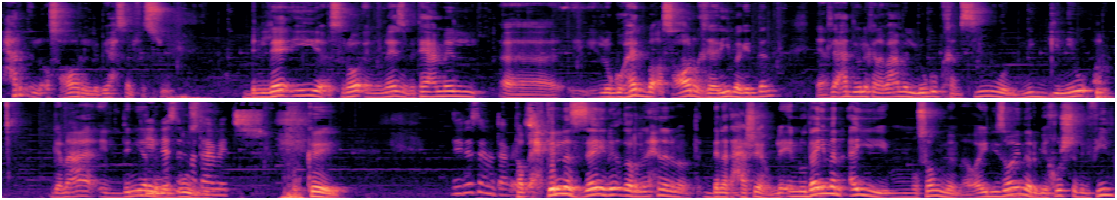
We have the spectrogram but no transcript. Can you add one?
حرق الأسعار اللي بيحصل في السوق. بنلاقي يا اسراء إنه ناس بتعمل آه لوجوهات بأسعار غريبة جدا. يعني تلاقي حد يقول لك أنا بعمل لوجو ب 50 وب 100 جنيه و... جماعة الدنيا دي اللي الناس اللي ما. تعبتش. أوكي. دي الناس اللي ما طب احكي لنا إزاي نقدر ان إحنا بنتحاشاهم؟ لأنه دايما أي مصمم أو أي designer بيخش في ال field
